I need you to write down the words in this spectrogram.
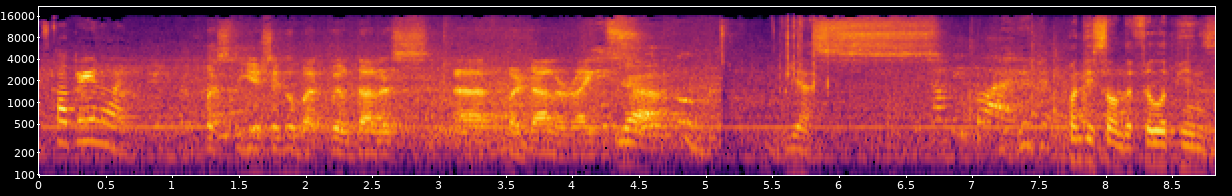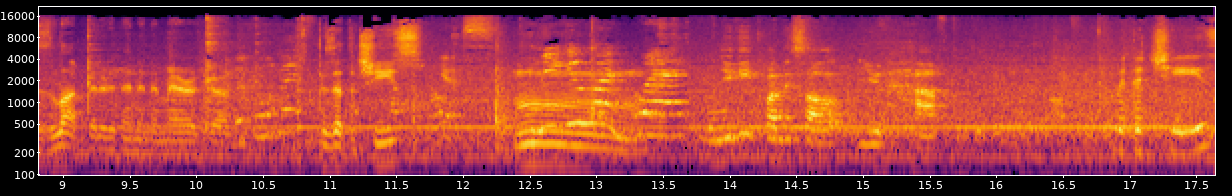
It's called three in one. was years ago about twelve dollars uh, per dollar, right? Yeah. Yes. Pandesal in the Philippines is a lot better than in America. Is that the cheese? Yes. Mm. When you eat pandesal, you have to With the cheese.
